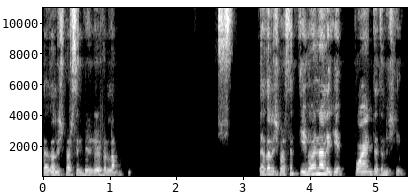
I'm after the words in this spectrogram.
তেতাল্লিশ পার্সেন্ট বের করে ফেললাম। তেতাল্লিশ পার্সেন্ট এইভাবে না লিখে পয়েন্ট তেতাল্লিশ লিখবে।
